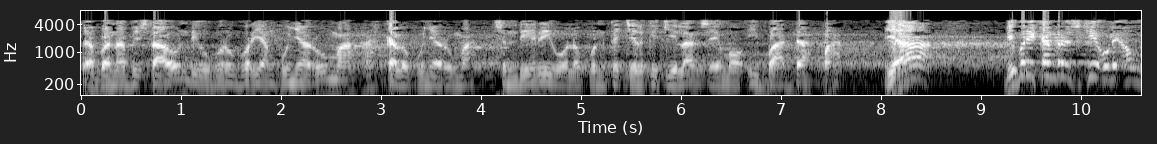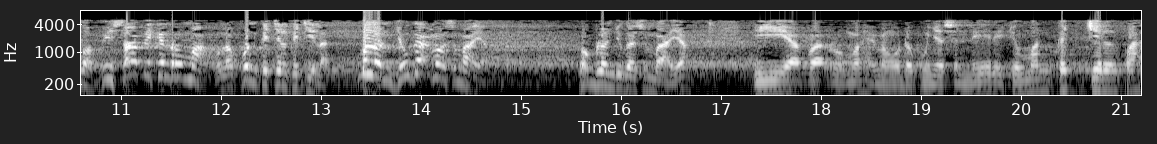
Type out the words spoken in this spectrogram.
Saban habis tahun diubur-ubur yang punya rumah. Ah, kalau punya rumah sendiri walaupun kecil-kecilan saya mau ibadah pak. Ya, diberikan rezeki oleh Allah. Bisa bikin rumah walaupun kecil-kecilan. Belum juga mau sembahyang. Kok belum juga sembahyang? Iya pak, rumah emang udah punya sendiri. Cuman kecil pak.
